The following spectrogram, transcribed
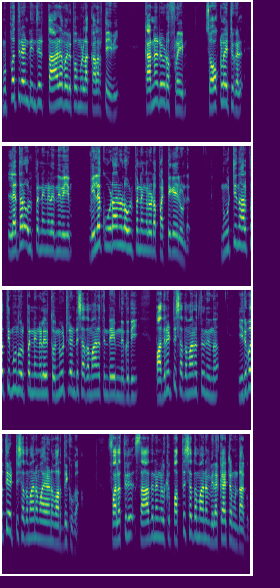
മുപ്പത്തിരണ്ട് ഇഞ്ചിൽ താഴെ വലുപ്പമുള്ള കളർ ടി വി കണ്ണടയുടെ ഫ്രെയിം ചോക്ലേറ്റുകൾ ലെതർ ഉൽപ്പന്നങ്ങൾ എന്നിവയും വില കൂടാനുള്ള ഉൽപ്പന്നങ്ങളുടെ പട്ടികയിലുണ്ട്. നൂറ്റി നാൽപ്പത്തി മൂന്ന് ഉൽപ്പന്നങ്ങളിൽ തൊണ്ണൂറ്റി രണ്ട് ശതമാനത്തിന്റെയും നികുതി പതിനെട്ട് ശതമാനത്തിൽ നിന്ന് ഇരുപത്തിയെട്ട് ശതമാനമായാണ് വർദ്ധിക്കുക. ഫലത്തിൽ സാധനങ്ങൾക്ക് പത്ത് ശതമാനം വിലക്കയറ്റമുണ്ടാകും.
